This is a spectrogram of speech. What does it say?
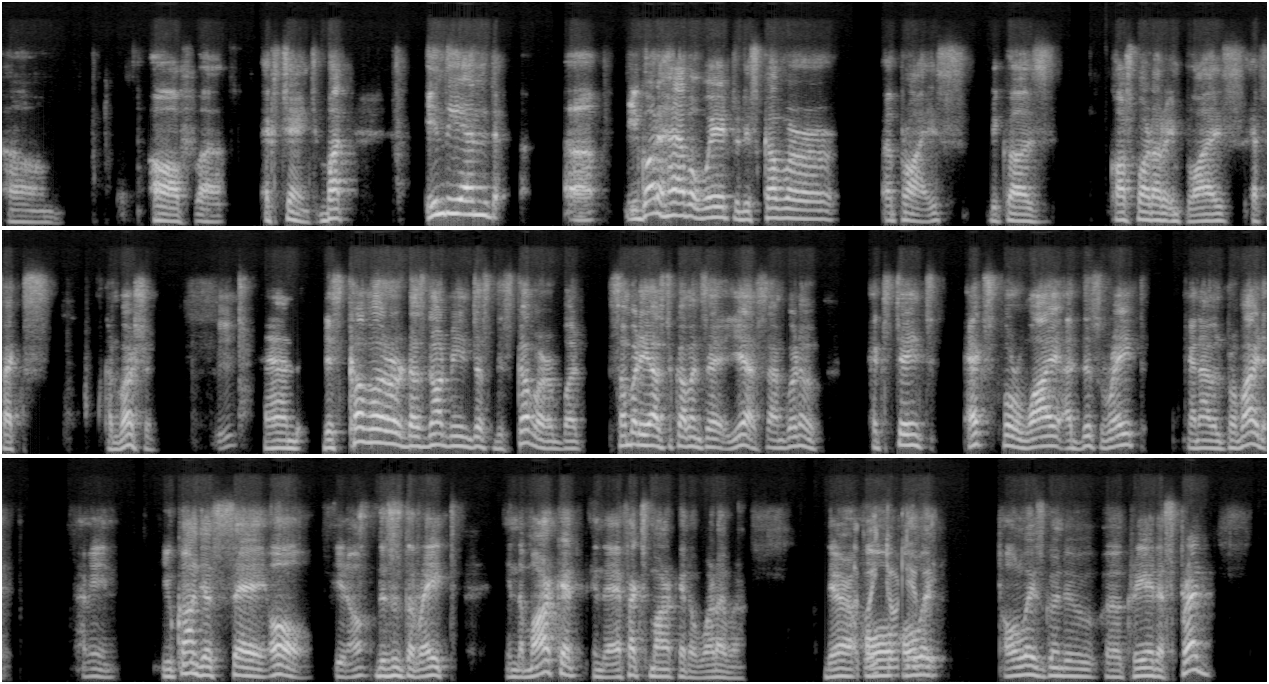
um, of uh, exchange. But in the end, uh, you got to have a way to discover a price because cost border implies FX conversion. Mhm. And discover does not mean just discover, but somebody has to come and say, yes, I'm going to exchange X for Y at this rate and I will provide it. I mean, you can't just say, oh, you know, this is the rate in the market, in the FX market or whatever. They're all, totally always, always going to uh, create a spread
